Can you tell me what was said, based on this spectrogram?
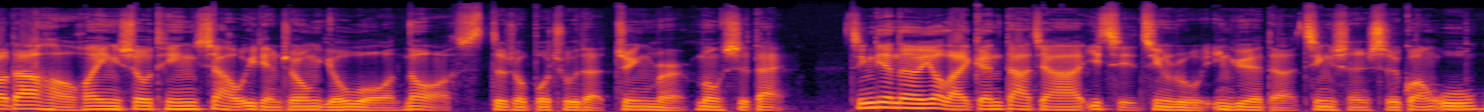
Hello，大家好，欢迎收听下午一点钟由我 North 制作播出的 Dreamer 梦时代。今天呢，要来跟大家一起进入音乐的精神时光屋。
